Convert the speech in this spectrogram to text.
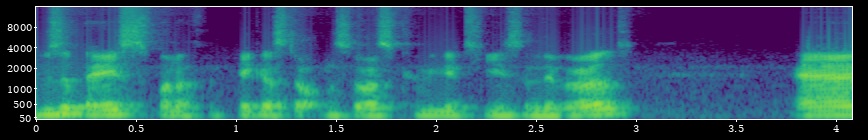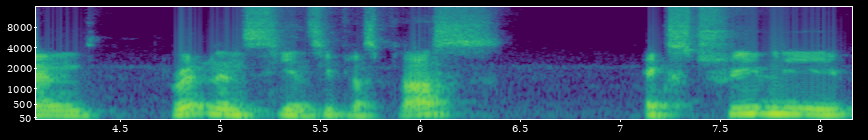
user base, one of the biggest open source communities in the world, and written in C and C++, extremely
